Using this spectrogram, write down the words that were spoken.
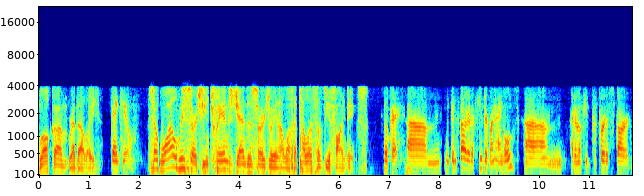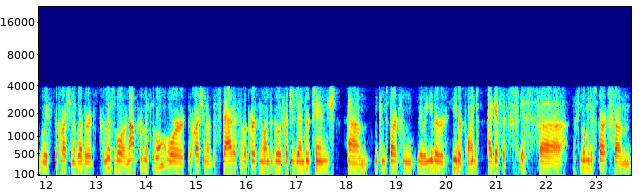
Welcome, Reb Eli. Thank you. So while researching transgender surgery and halacha, tell us of your findings. Okay. Um, we can start at a few different angles. Um, I don't know if you'd prefer to start with the question of whether it's permissible or not permissible, or the question of the status of a person who undergoes such a gender change. Um, we can start from really either either point. I guess if if uh, if you want me to start from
